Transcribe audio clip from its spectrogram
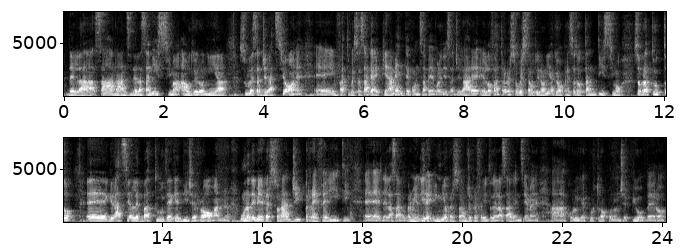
della sana, anzi della sanissima autoironia sull'esagerazione. Eh, infatti questa saga è pienamente consapevole di esagerare e lo fa attraverso attraverso questa autoironia che ho apprezzato tantissimo, soprattutto eh, grazie alle battute che dice Roman, uno dei miei personaggi preferiti eh, della saga, per meglio dire il mio personaggio preferito della saga insieme a colui che purtroppo non c'è più, ovvero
